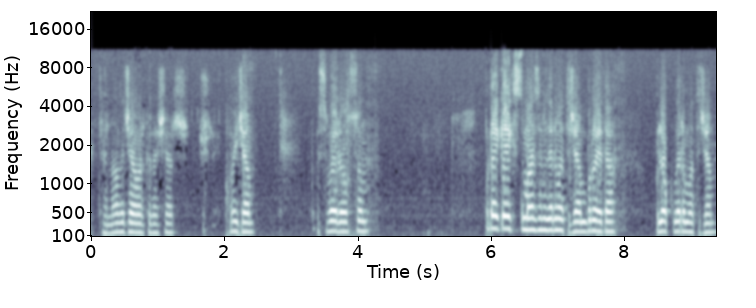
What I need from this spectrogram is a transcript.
Bir tane alacağım arkadaşlar. Şuraya koyacağım. Burası böyle olsun. Buraya gereksiz malzemelerimi atacağım. Buraya da bloklarımı atacağım.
